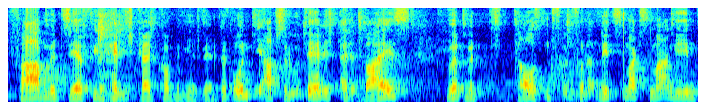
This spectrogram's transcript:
Farben mit sehr viel Helligkeit kombiniert werden können. Und die absolute Helligkeit in Weiß wird mit 1500 Nits maximal angegeben,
